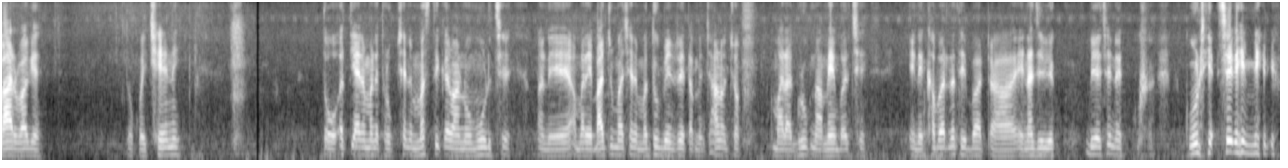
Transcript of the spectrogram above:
બાર વાગે તો કોઈ છે નહીં. તો અત્યારે મને થોડુંક છે ને મસ્તી કરવાનો મૂડ છે અને અમારે બાજુમાં છે ને મધુબેન રે, તમે જાણો છો, અમારા ગ્રુપના મેમ્બર છે. એને ખબર નથી, બટ એના જેવી બે છે ને કુંડિયા છે ને એ મેળ્યું.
